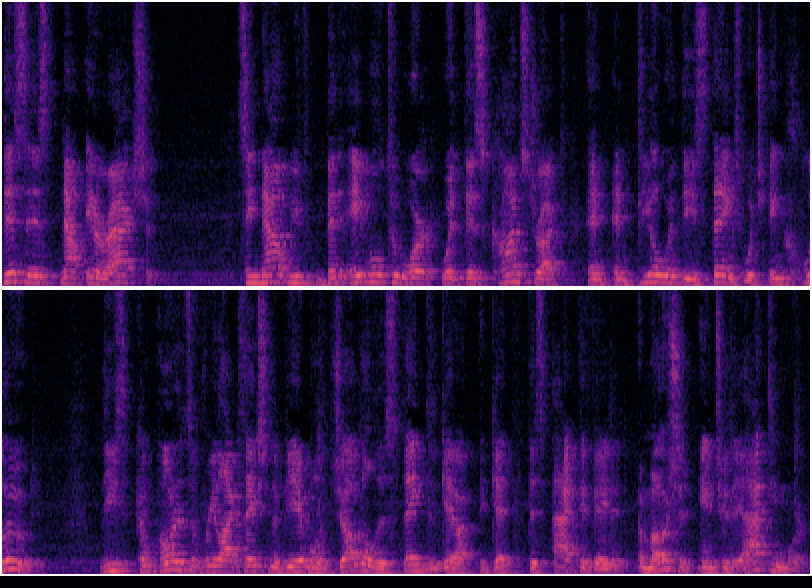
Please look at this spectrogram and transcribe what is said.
this is now interaction. See, now we've been able to work with this construct and, and deal with these things, which include these components of relaxation to be able to juggle this thing to get, to get this activated emotion into the acting work.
